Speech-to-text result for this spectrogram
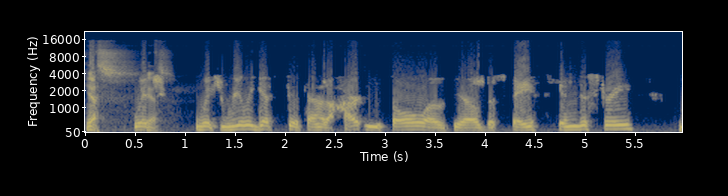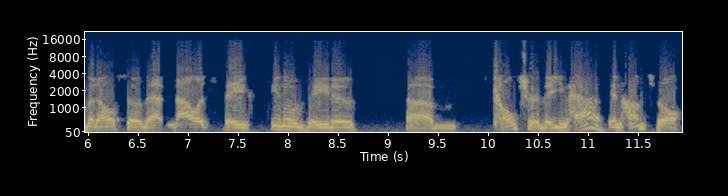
Yes. Which yes. which really gets to kind of the heart and soul of you know the space industry, but also that knowledge based, innovative um, culture that you have in Huntsville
